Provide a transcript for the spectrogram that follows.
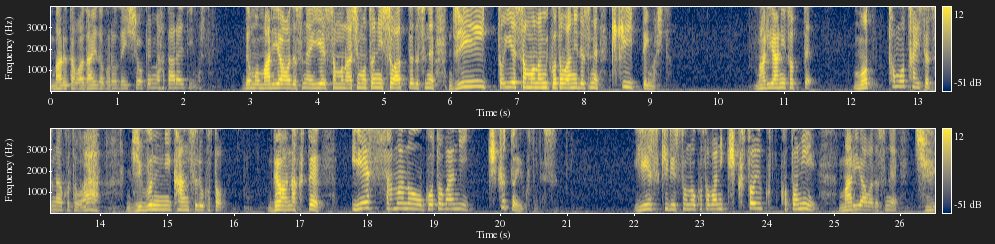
マルタは台所で一生懸命働いていました。でもマリアはですねイエス様の足元に座ってですねじっとイエス様の御言葉にですね聞き入っていました。マリアにとって最も大切なことは自分に関することではなくてイエス様のお言葉に聞くということです。イエス・キリストの言葉に聞くということにマリアはですね集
